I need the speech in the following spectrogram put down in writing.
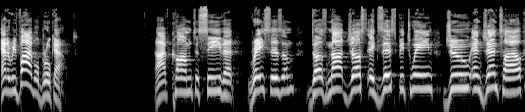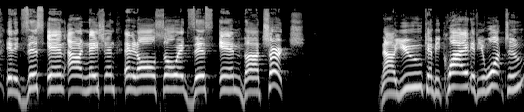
and a revival broke out. I've come to see that racism does not just exist between Jew and Gentile, it exists in our nation and it also exists in the church. Now, you can be quiet if you want to,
